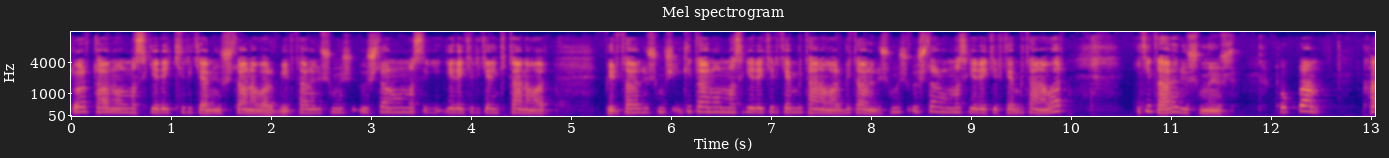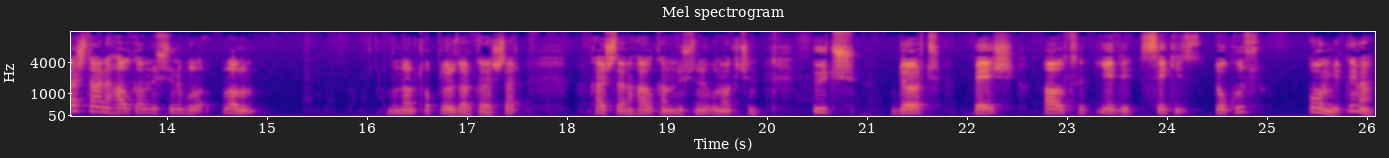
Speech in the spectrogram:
4 tane olması gerekirken 3 tane var. Bir tane düşmüş. 3 tane olması gerekirken 2 tane var. Bir tane düşmüş. 2 tane olması gerekirken bir tane var. Bir tane düşmüş. 3 tane olması gerekirken bir tane var. 2 tane düşmüş. Toplam kaç tane halkanın düştüğünü bul- bulalım. Bunları topluyoruz arkadaşlar. Kaç tane halkanın düştüğünü bulmak için. 3, 4, 5, 6, 7, 8, 9, 11 değil mi?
